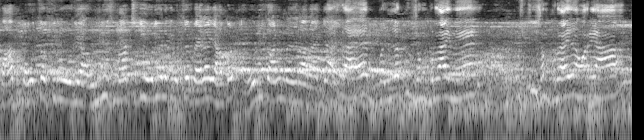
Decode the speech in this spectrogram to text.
अब महोत्सव शुरू हो गया। उन्नीस मार्च की होली है, लेकिन उससे पहले यहाँ पर होली का आनंद नज़र आ रहा है। क्या ऐसा है, बल्लभपुर संप्रदाय में, कुश्ती संप्रदाय हमारे यहाँ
